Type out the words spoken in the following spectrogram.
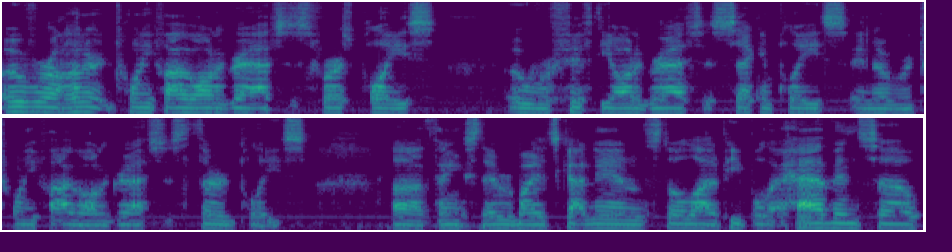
over 125 autographs is first place. Over 50 autographs is second place, and over 25 autographs is third place. Uh, thanks to everybody that's gotten in. There's still a lot of people that haven't, so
